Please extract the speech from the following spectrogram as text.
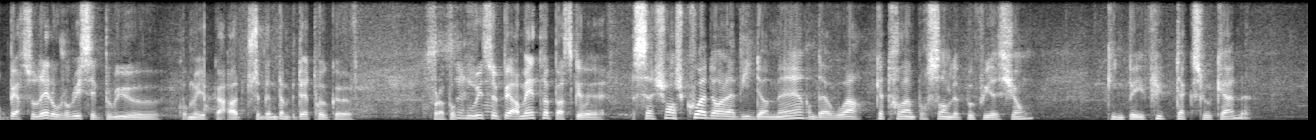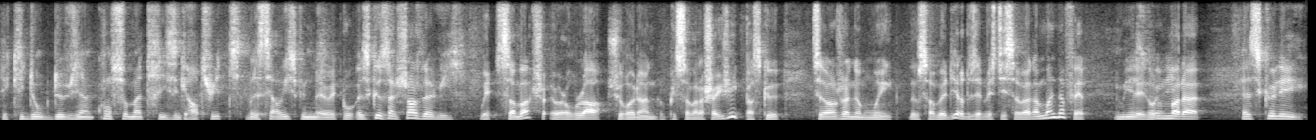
au personnel, aujourd'hui, c'est plus, euh, comme il y a 40, 50 ans, peut-être que, voilà, pour pouvoir se permettre, parce que, Ça change quoi dans la vie d'un maire d'avoir 80% de la population qui ne paye plus de taxes locales et qui donc devient consommatrice gratuite des services municipaux. Est-ce que ça change la vie? Oui, ça marche. Alors là, sur un an, ça va la changer parce que c'est l'argent en moins. Donc ça veut dire des investissements en moins à faire. Mais est-ce que, voilà. est-ce que les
